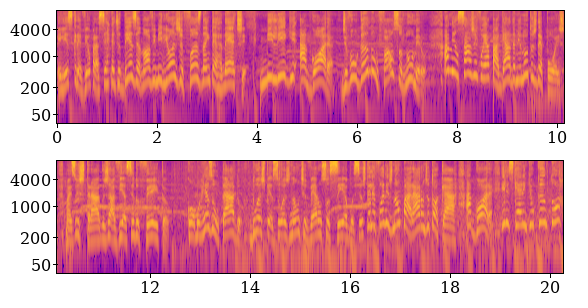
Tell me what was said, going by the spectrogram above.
ele escreveu para cerca de 19 milhões de fãs na internet: Me ligue agora, divulgando um falso número. A mensagem foi apagada minutos depois, mas o estrago já havia sido feito. Como resultado, duas pessoas não tiveram sossego. Seus telefones não pararam de tocar. Agora, eles querem que o cantor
